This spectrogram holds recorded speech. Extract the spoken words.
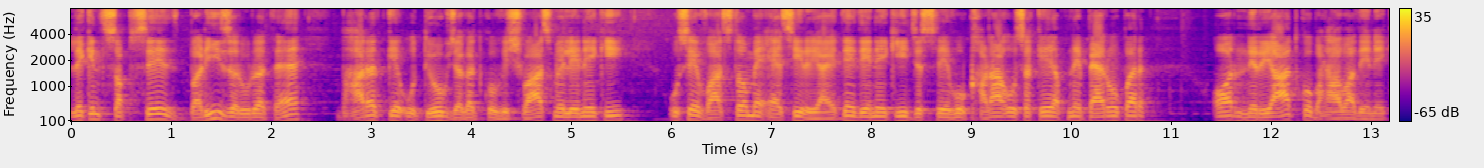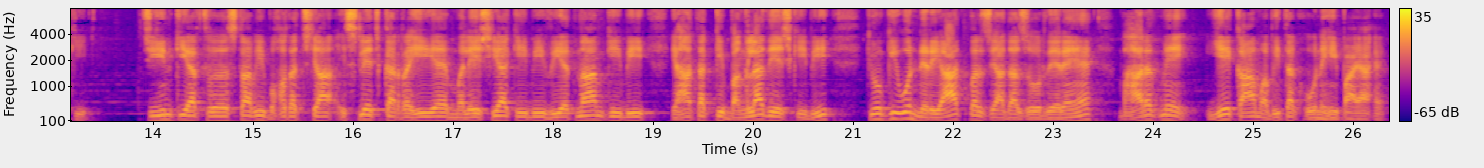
लेकिन सबसे बड़ी ज़रूरत है भारत के उद्योग जगत को विश्वास में लेने की, उसे वास्तव में ऐसी रियायतें देने की जिससे वो खड़ा हो सके अपने पैरों पर और निर्यात को बढ़ावा देने की। चीन की अर्थव्यवस्था भी बहुत अच्छा इसलिए कर रही है, मलेशिया की भी, वियतनाम की भी, यहाँ तक कि बांग्लादेश की भी, क्योंकि वो निर्यात पर ज़्यादा ज़ोर दे रहे हैं। भारत में ये काम अभी तक हो नहीं पाया है।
